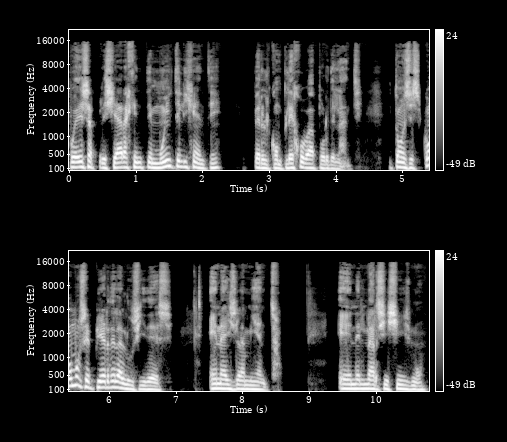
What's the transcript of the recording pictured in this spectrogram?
puedes apreciar a gente muy inteligente, pero el complejo va por delante. Entonces, ¿cómo se pierde la lucidez? En aislamiento, en el narcisismo,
